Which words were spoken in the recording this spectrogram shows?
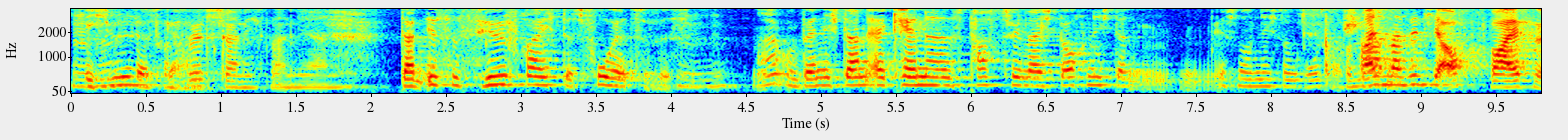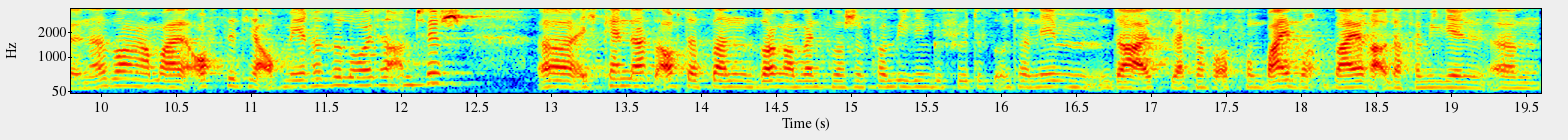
mhm. ich will das gar nicht. Ich will es gar nicht sanieren. Dann ist es hilfreich, das vorher zu wissen. Mhm. Und wenn ich dann erkenne, es passt vielleicht doch nicht, dann ist noch nicht so ein großer Schaden. Und manchmal sind ja auch Zweifel. Ne? Sagen wir mal, oft sind ja auch mehrere Leute am Tisch. Äh, ich kenne das auch, dass dann, sagen wir mal, wenn zum Beispiel ein familiengeführtes Unternehmen da ist, vielleicht noch was vom Beirat oder Familien, ähm,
